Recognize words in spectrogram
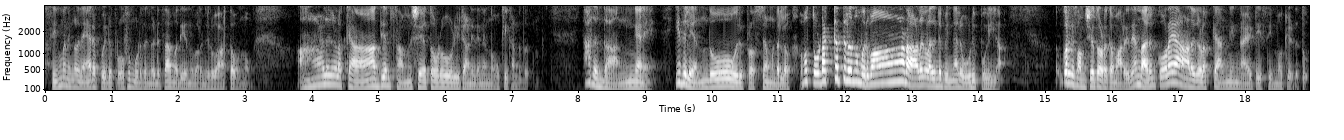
സിം നിങ്ങൾ നേരെ പോയിട്ട് പ്രൂഫും കൊടുത്തെങ്കിൽ എടുത്താൽ മതി എന്ന് പറഞ്ഞൊരു വാർത്ത വന്നു. ആളുകളൊക്കെ ആദ്യം സംശയത്തോടു കൂടിയിട്ടാണ് ഇതിനെ നോക്കിക്കണ്ടത് അതെന്താ അങ്ങനെ? ഇതിലെന്തോ ഒരു പ്രശ്നമുണ്ടല്ലോ. അപ്പോൾ തുടക്കത്തിലൊന്നും ഒരുപാട് ആളുകൾ അതിന്റെ പിന്നാലെ ഓടിപ്പോയില്ല. കുറച്ച് സംശയത്തോടൊക്കെ മാറിയത്. എന്നാലും കുറേ ആളുകളൊക്കെ അങ്ങിങ്ങായിട്ട് ഈ സിമ്മൊക്കെ എടുത്തു.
